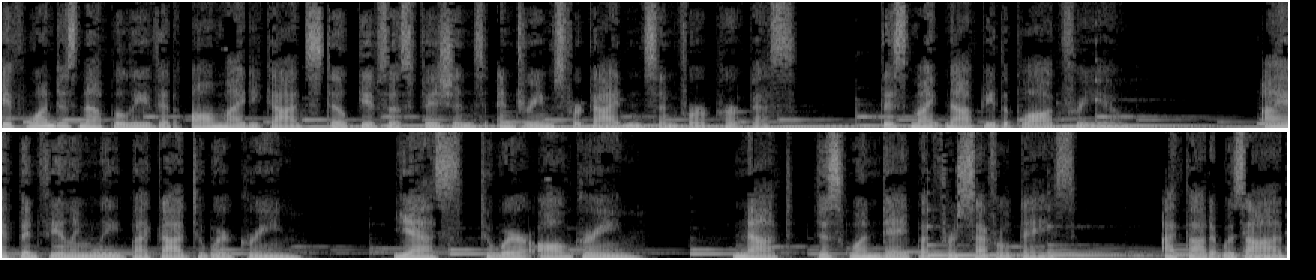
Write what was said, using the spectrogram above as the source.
If one does not believe that Almighty God still gives us visions and dreams for guidance and for a purpose, this might not be the blog for you. I have been feeling led by God to wear green. Yes, to wear all green. Not just one day, but for several days. I thought it was odd,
